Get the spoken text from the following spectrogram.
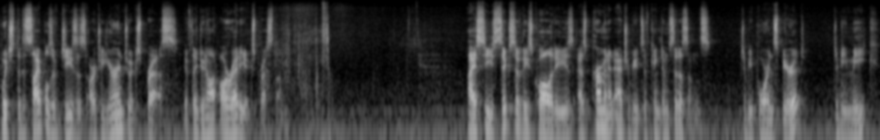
which the disciples of Jesus are to yearn to express if they do not already express them. I see six of these qualities as permanent attributes of kingdom citizens to be poor in spirit, to be meek,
